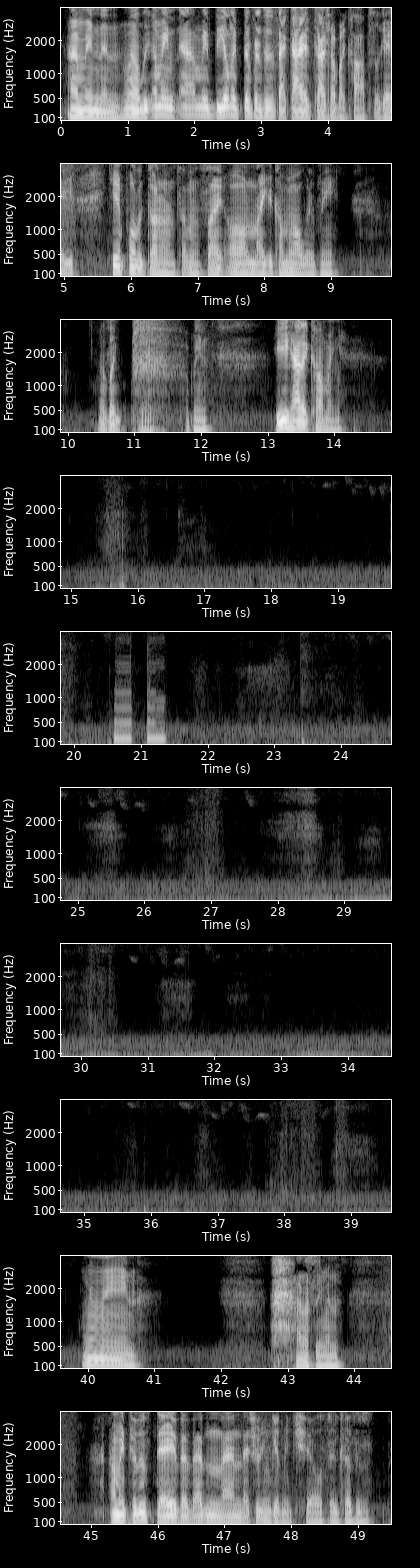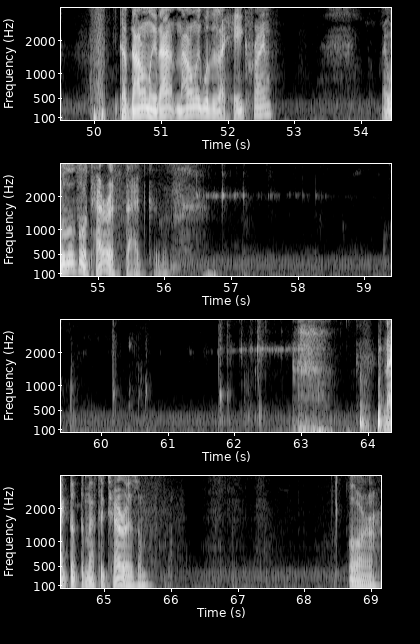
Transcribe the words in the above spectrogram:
I mean, and well, I mean, I mean, the only difference is that guy got shot by cops. Okay, he, didn't pull the gun on someone. It's like, oh, like you're coming all with me. I was like, I mean, he had it coming. Mm-hmm. I mean, honestly, man. I mean, to this day, that that that, that shooting gives me chills, dude. Because it was, because not only that, not only was it a hate crime, it was also a terrorist act. Because an act of domestic terrorism, or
